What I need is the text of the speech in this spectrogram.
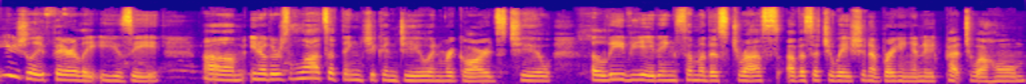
usually fairly easy. Um, you know, there's lots of things you can do in regards to alleviating some of the stress of a situation of bringing a new pet to a home,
